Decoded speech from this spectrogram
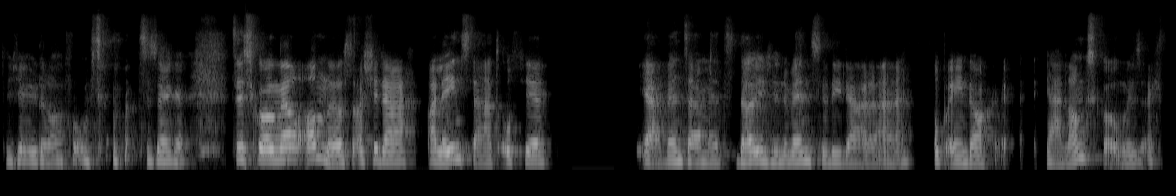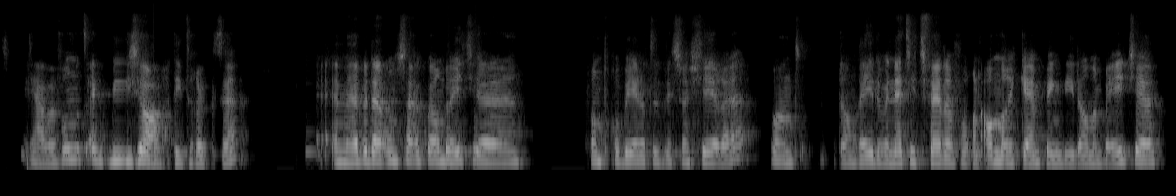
de jeu eraf, om het zo maar te zeggen. Het is gewoon wel anders als je daar alleen staat of je ja, bent daar met duizenden mensen die daar eh, op één dag eh, ja, langskomen. Is echt, ja, we vonden het echt bizar, die drukte. En we hebben daar ons ook wel een beetje van proberen te distancieren. Want dan reden we net iets verder voor een andere camping die dan een beetje,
